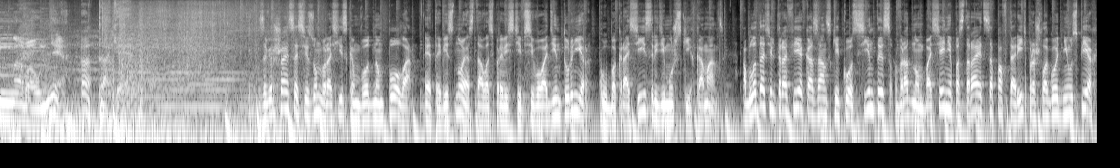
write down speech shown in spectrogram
На волне атаки. Завершается сезон в российском водном поло. Этой весной осталось провести всего один турнир – Кубок России среди мужских команд. Обладатель трофея «Казанский КОС Синтез» в родном бассейне постарается повторить прошлогодний успех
